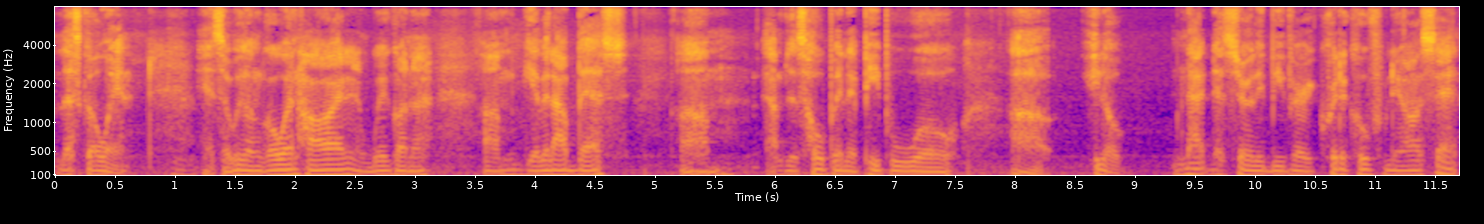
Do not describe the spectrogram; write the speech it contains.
let's go in. Mm-hmm. And so we're going to go in hard and we're going to um, give it our best. Um, I'm just hoping that people will, uh, you know, not necessarily be very critical from the onset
